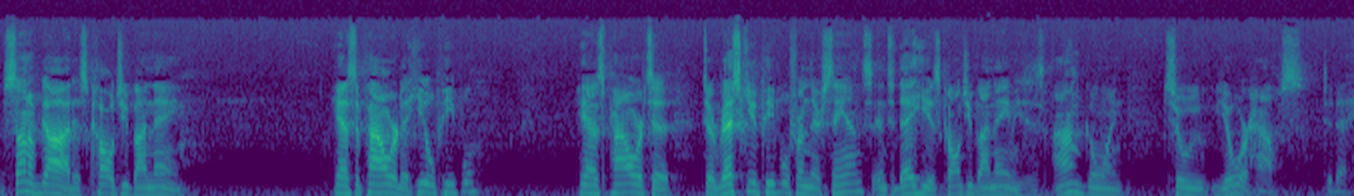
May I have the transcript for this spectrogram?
The Son of God has called you by name. He has the power to heal people. He has power to, to rescue people from their sins. And today he has called you by name. He says, I'm going to your house today.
